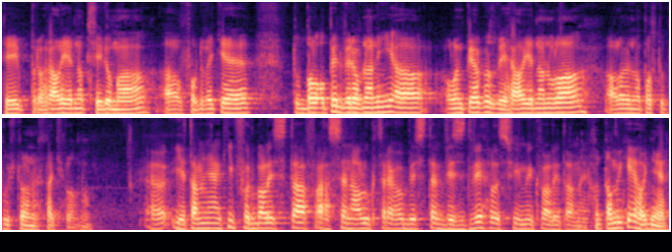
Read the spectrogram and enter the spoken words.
Ty prohráli 1-3 doma a v odvetě to byl opět vyrovnaný a Olympiakos vyhrál 1-0, ale na postup už to nestačilo. No. Eh, Je tam nějaký fotbalista v Arsenálu, kterého byste vyzdvihl svými kvalitami? No, Tam jich je hodně,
